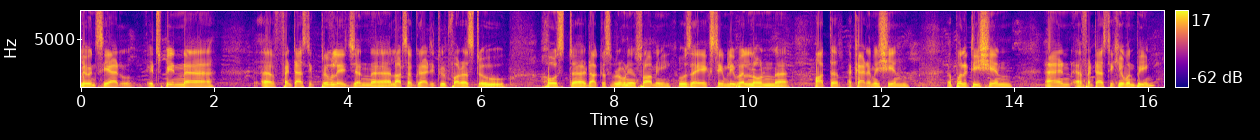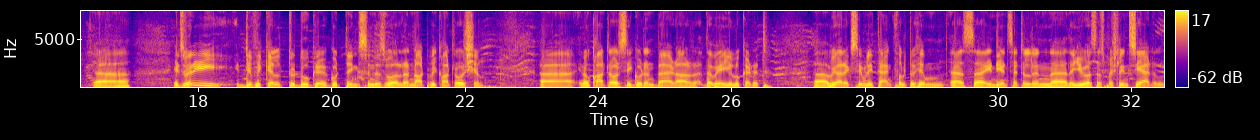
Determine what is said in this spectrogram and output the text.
live in Seattle. It's been uh, a fantastic privilege and uh, lots of gratitude for us to host uh, Dr. Subramanian Swamy, who's an extremely well known uh, author, academician, a politician, and a fantastic human being. Uh, it's very difficult to do good things in this world and not to be controversial. Uh, you know, controversy, good and bad, are the way you look at it. Uh, we are extremely thankful to him as uh, Indian settled in uh, the US, especially in Seattle,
